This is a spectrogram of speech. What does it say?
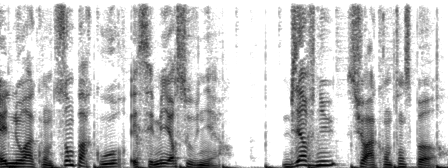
Elle nous raconte son parcours et ses meilleurs souvenirs. Bienvenue sur Raconte ton sport.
